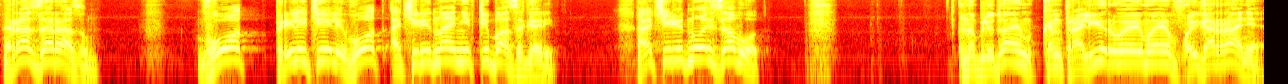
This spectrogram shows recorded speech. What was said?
Раз за разом. Вот, прилетели, вот очередная нефтебаза горит. Очередной завод. Наблюдаем контролируемое выгорание.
